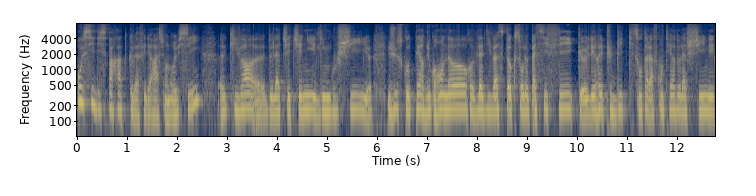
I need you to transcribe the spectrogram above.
aussi disparate que la Fédération de Russie, euh, qui va euh, de la Tchétchénie et l'Ingouchie euh, jusqu'aux terres du Grand Nord, Vladivostok sur le Pacifique, les républiques qui sont à la frontière de la Chine et,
